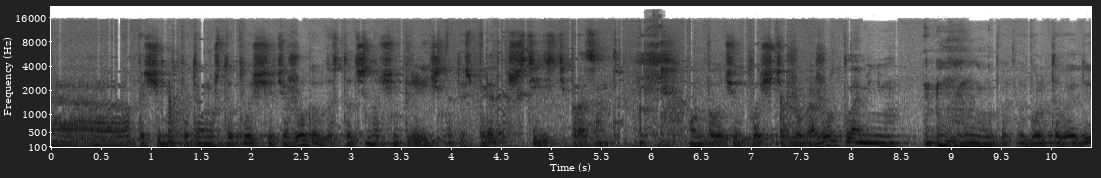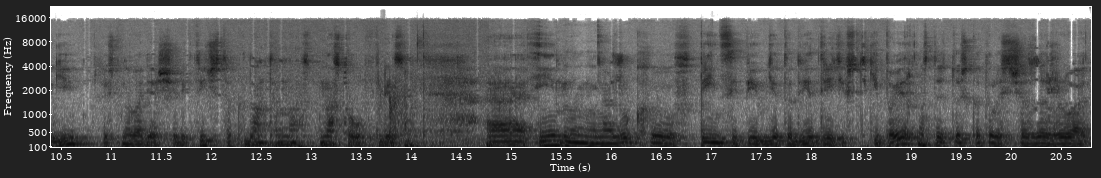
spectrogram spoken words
Э, Почему? Потому что площадь ожогов достаточно очень приличная, то есть порядка 60%. Он получил площадь ожога. Ожог пламенем, вольтовые дуги, то есть наводящее электричество, когда он там на, на стол влез. Э, И ожог, э, в принципе, где-то две трети все-таки поверхностный, то есть который сейчас заживает,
